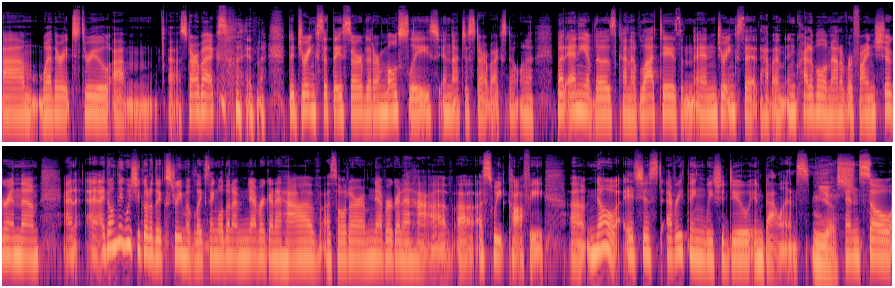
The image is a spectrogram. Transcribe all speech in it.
um, whether it's through um, uh, starbucks and the, the drinks that they serve that are mostly and not just starbucks don't want to but any of those kind of lattes and, and drinks that have an incredible amount of refined sugar in them. And I don't think we should go to the extreme of like saying, well, then I'm never going to have a soda or I'm never going to have uh, a sweet coffee. Uh, no, it's just everything we should do in balance. Yes. And so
